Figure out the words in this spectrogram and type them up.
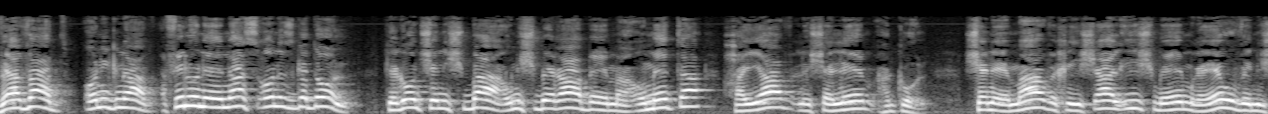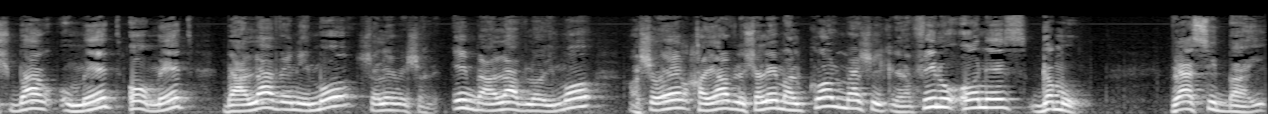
ועבד או נגנב, אפילו נאנס אונס גדול, כגון שנשבע או נשברה הבהמה או מתה, חייב לשלם הכל. שנאמר וכי ישאל איש מהם רעהו ונשבר ומת או מת, בעליו אין עמו, שלם ושלם. אם בעליו לא עמו, השואל חייב לשלם על כל מה שיקרה, אפילו אונס גמור. והסיבה היא,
